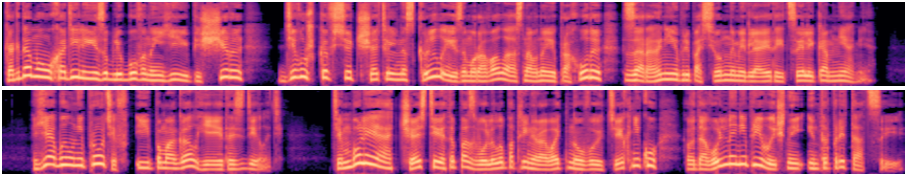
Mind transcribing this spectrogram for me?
Когда мы уходили из облюбованной ею пещеры, девушка все тщательно скрыла и замуровала основные проходы заранее припасенными для этой цели камнями. Я был не против и помогал ей это сделать. Тем более, отчасти это позволило потренировать новую технику в довольно непривычной интерпретации.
